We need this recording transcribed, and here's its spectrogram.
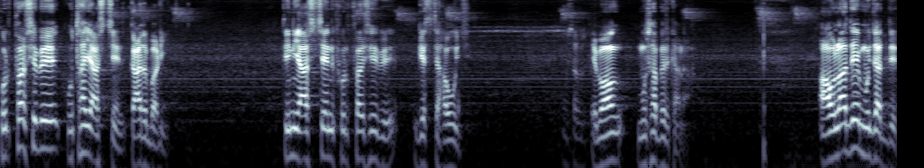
ফুরফা শরীফে কোথায় আসছেন? কার বাড়ি? তিনি আসছেন ফুরফা শরীফে গেস্ট হাউস এবং মুসাফেরখানা। আওলাদে মুজাদ্দিদ।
